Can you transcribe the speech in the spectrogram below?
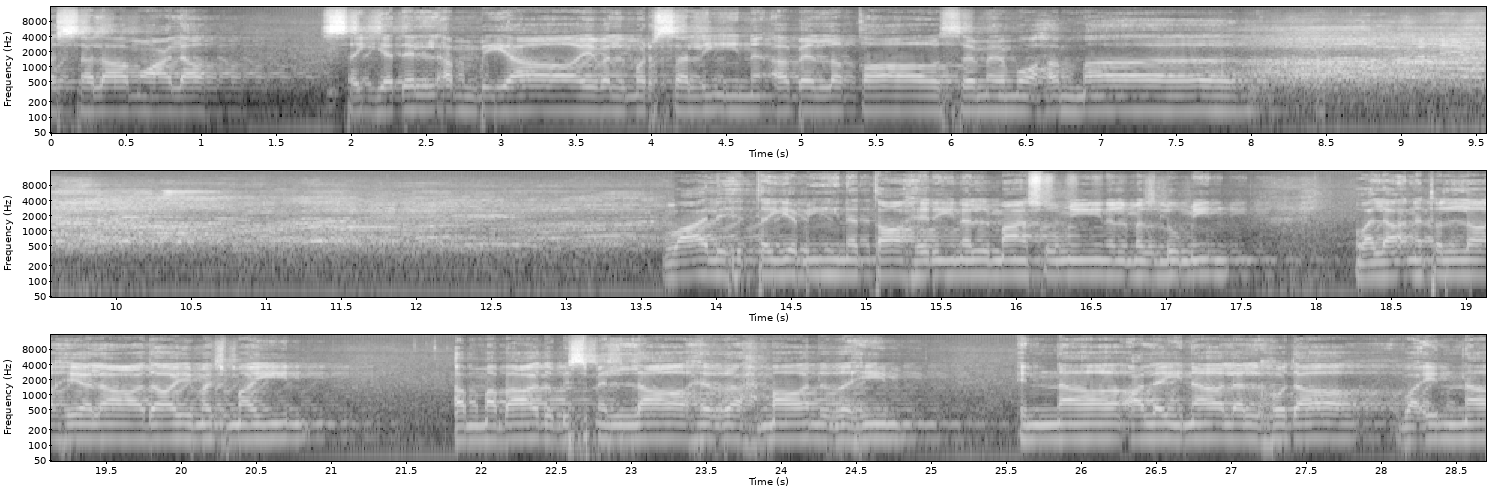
सलातो वस्सलाम अला सैयदुल वल मुरसलीन अबुल कासिम मोहम्मद वालिह तय्यबीन ताहिरीन अलमासूमीन अलमज़लूमीन वलानतुल्लाहि मजमाइन अम्माबाद बसमीम इन्ना अलैना ललहुदा व इन्ना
